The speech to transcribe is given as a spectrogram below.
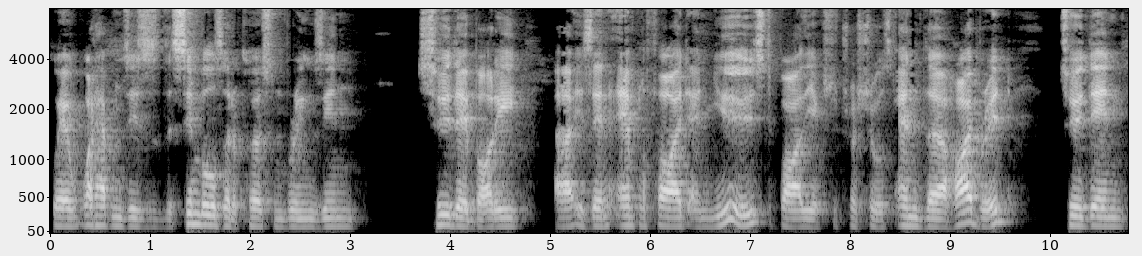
where what happens is the symbols that a person brings in to their body uh, is then amplified and used by the extraterrestrials and the hybrid to then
